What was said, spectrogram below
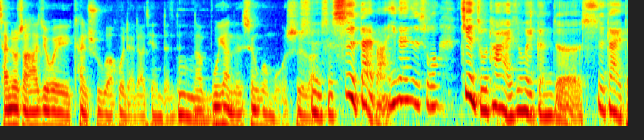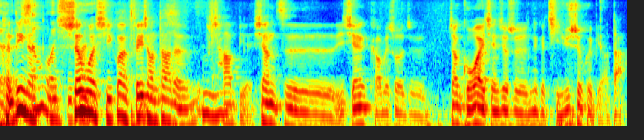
餐桌上他就会看书啊，或聊聊天等等，嗯，那不一样的生活模式了。是是世代吧，应该是说建筑它还是会跟着世代的肯定的生活习惯，生活习惯非常大的差别。嗯，像是以前考贝说就是。像国外以前就是那个起居室会比较大，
